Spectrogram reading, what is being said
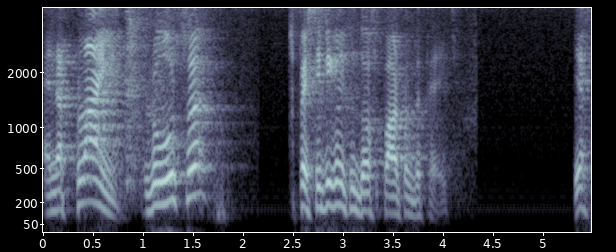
and applying rules specifically to those parts of the page. Yes?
